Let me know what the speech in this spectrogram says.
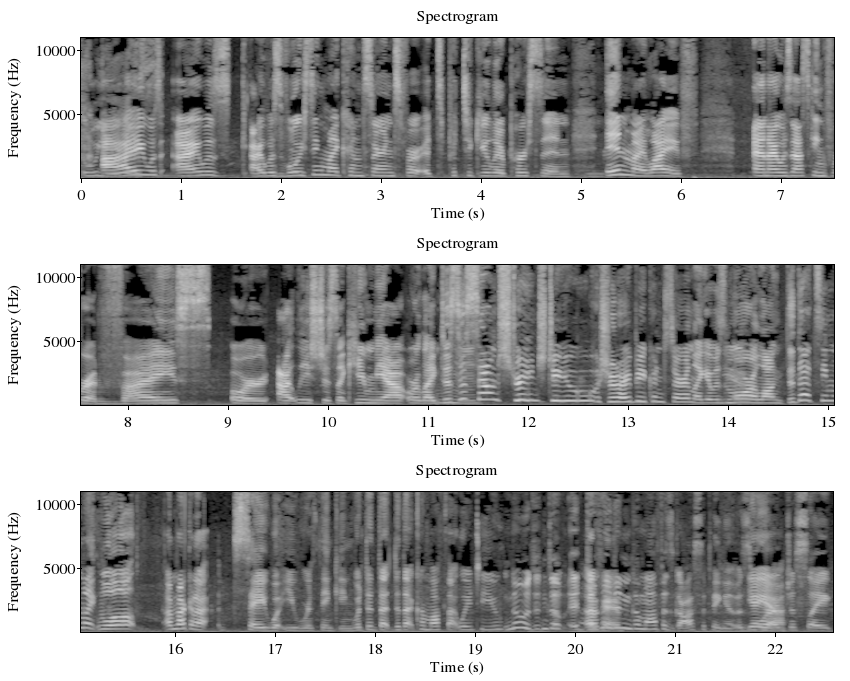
Oh, I was I was I was voicing my concerns for a particular person Mm. in my life and I was asking for advice or at least just like hear me out or like does this sound strange to you? Should I be concerned? Like it was more Mm-hmm. Along did that seem like well I'm not gonna say what you were thinking. What did that did that come off that way to you? No, it didn't. It definitely Okay. didn't come off as gossiping. It was Yeah, more yeah. just like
